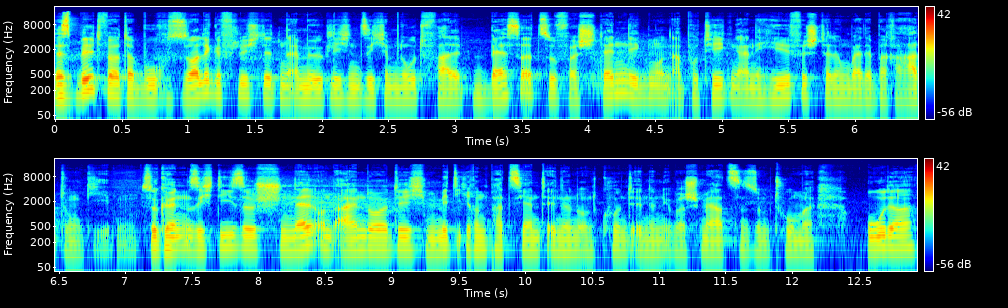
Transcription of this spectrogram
Das Bildwörterbuch solle Geflüchteten ermöglichen, sich im Notfall besser zu verständigen und Apotheken eine Hilfestellung bei der Beratung geben. So könnten sich diese schnell und eindeutig mit ihren Patientinnen und Kundinnen über Schmerzen, Symptome oder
